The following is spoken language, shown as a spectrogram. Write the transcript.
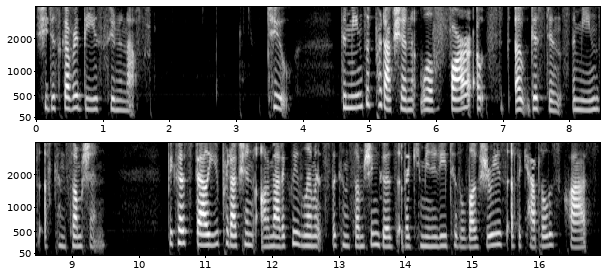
She discovered these soon enough. 2. The means of production will far outdistance the means of consumption. Because value production automatically limits the consumption goods of a community to the luxuries of the capitalist class,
